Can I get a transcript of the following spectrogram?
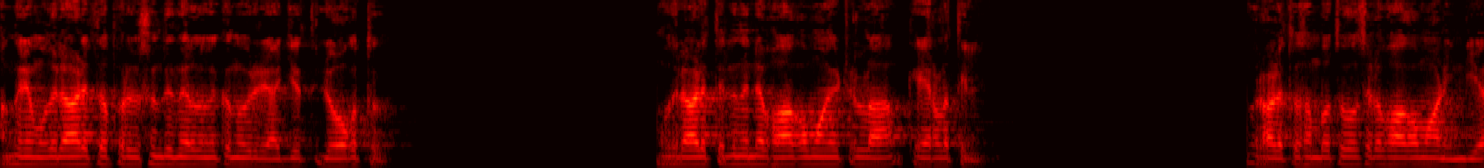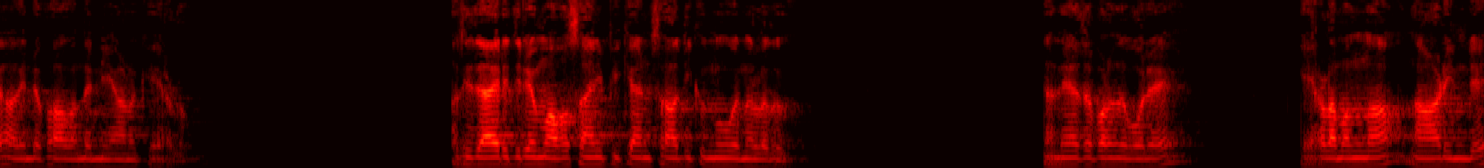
അങ്ങനെ മുതലാളിത്ത പ്രതിസന്ധി നിലനിൽക്കുന്ന ഒരു രാജ്യത്ത് ലോകത്ത് മുതലാളിത്തത്തിന്റെ ഭാഗമായിട്ടുള്ള കേരളത്തിൽ മുതലാളിത്ത സമ്പത്ത് വ്യവസ്ഥയുടെ ഭാഗമാണ് ഇന്ത്യ അതിന്റെ ഭാഗം തന്നെയാണ് കേരളം. അതിദാരിദ്ര്യം അവസാനിപ്പിക്കാൻ സാധിക്കുന്നു എന്നുള്ളത് ഞാൻ നേരത്തെ പറഞ്ഞതുപോലെ കേരളമെന്ന നാടിന്റെ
